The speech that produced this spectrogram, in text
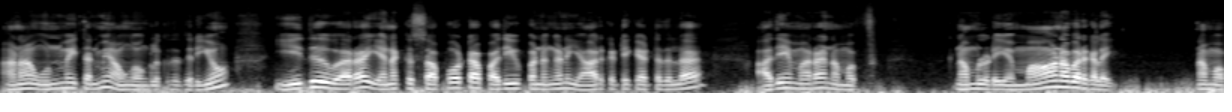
ஆனால் உண்மைத்தன்மை அவங்கவுங்களுக்கு தான் தெரியும். இதுவரை எனக்கு சப்போர்ட்டாக பதிவு பண்ணுங்கன்னு யாருக்கிட்டே கேட்டதில்லை. அதே மாதிரி நம்ம நம்மளுடைய மாணவர்களை நம்ம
